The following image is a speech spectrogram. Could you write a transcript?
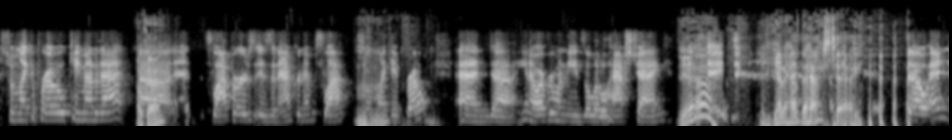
Swim like a pro came out of that. Okay. Uh, and Slappers is an acronym. Slap. Swim Mhm. like a pro. And uh, you know everyone needs a little hashtag. Yeah. You got to have the hashtag. so and and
